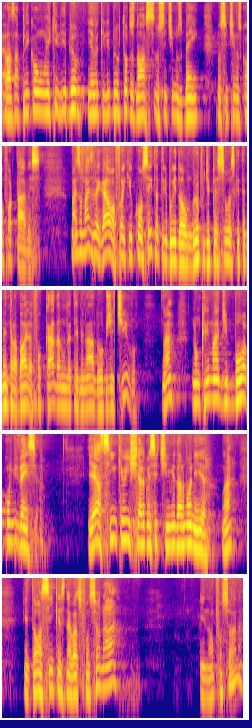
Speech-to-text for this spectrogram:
Elas aplicam um equilíbrio, e o equilíbrio todos nós nos sentimos bem, nos sentimos confortáveis. Mas o mais legal foi que o conceito atribuído a um grupo de pessoas que também trabalha focada num determinado objetivo, né? num clima de boa convivência. E é assim que eu enxergo esse time da harmonia. Né? Então, assim que esse negócio funcionar, e não funciona.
